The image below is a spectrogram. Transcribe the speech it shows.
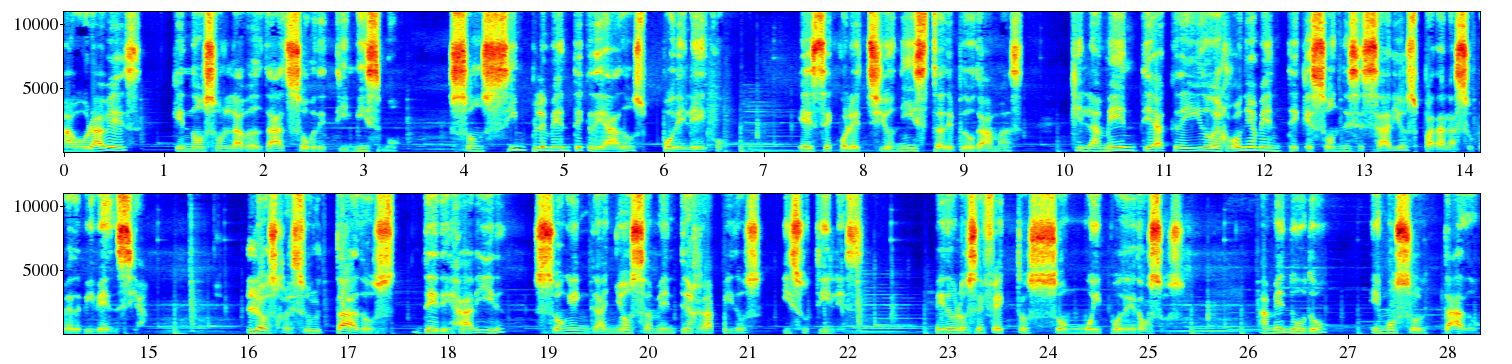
Ahora ves que no son la verdad sobre ti mismo, son simplemente creados por el ego, ese coleccionista de programas que la mente ha creído erróneamente que son necesarios para la supervivencia. Los resultados de dejar ir son engañosamente rápidos y sutiles, pero los efectos son muy poderosos. A menudo hemos soltado,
